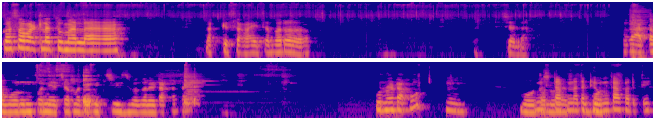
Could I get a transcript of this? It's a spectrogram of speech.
कसं वाटलं तुम्हाला? नक्कीच सांगायचं बरं. चला. बघा आता वरून पण याच्यामध्ये मी चीज वगैरे टाकत आहे. पूर्ण टाकू? टाकणं असतं. ठेवून का करते?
